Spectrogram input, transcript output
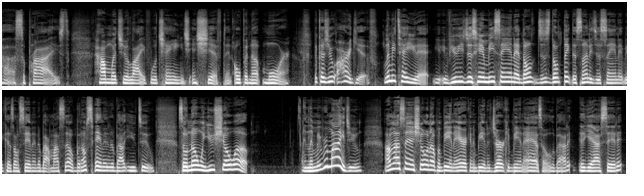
uh, surprised how much your life will change and shift and open up more because you are a gift. Let me tell you that. If you just hear me saying that, don't just don't think that Sonny's just saying it because I'm saying it about myself, but I'm saying it about you too. So know when you show up, and let me remind you, I'm not saying showing up and being arrogant and being a jerk and being an asshole about it. Yeah, I said it.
